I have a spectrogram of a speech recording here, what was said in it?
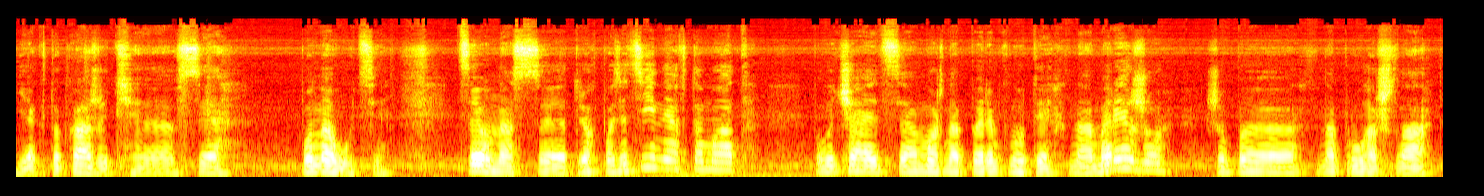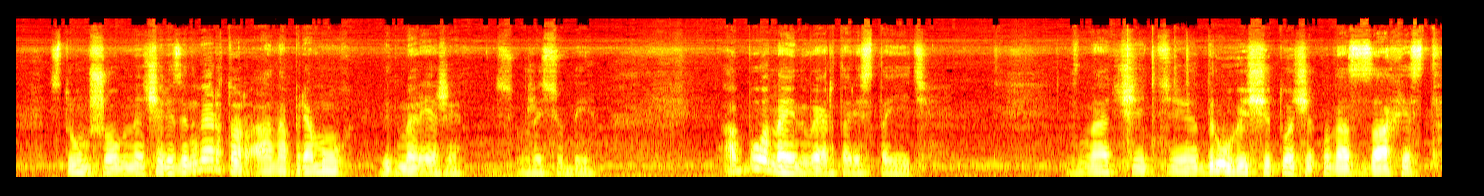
як то кажуть, е, все по науці. Це у нас е, трьохпозиційний автомат. Получається, можна перемкнути на мережу, щоб е, напруга йшла, струм йшов не через інвертор, а напряму від мережі вже сюди. Або на інверторі стоїть. Значить, другий щиточок у нас захист,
